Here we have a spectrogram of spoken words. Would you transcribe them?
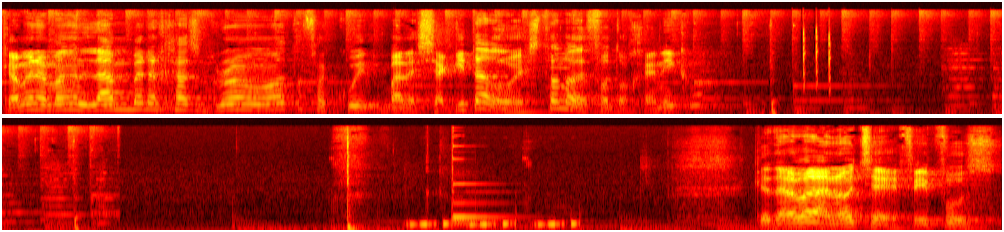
Cameraman Lambert has grown out of a quick. Vale, ¿se ha quitado esto, lo de fotogénico? ¿Qué tal va la noche, Fifus?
